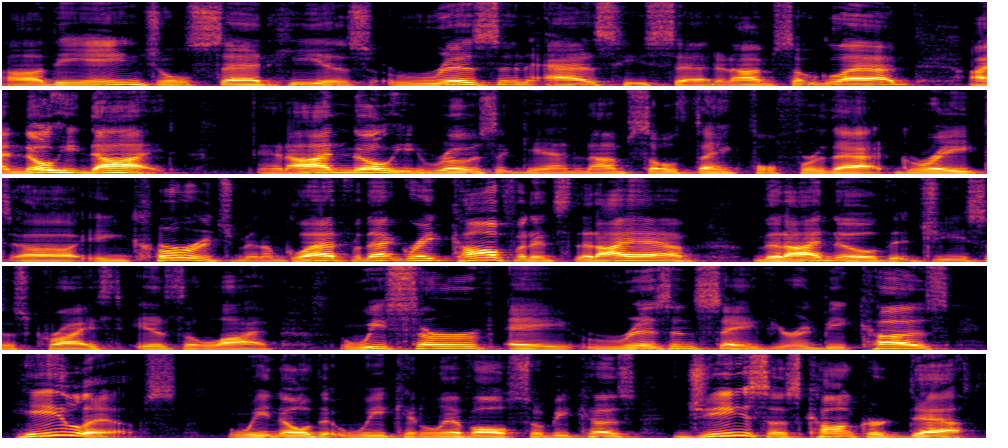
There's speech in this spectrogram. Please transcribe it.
Uh, the angels said he is risen as he said, and I'm so glad. I know he died, and I know he rose again, and I'm so thankful for that great uh, encouragement. I'm glad for that great confidence that I have that I know that Jesus Christ is alive. We serve a risen Savior, and because he lives, we know that we can live also. Because Jesus conquered death,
